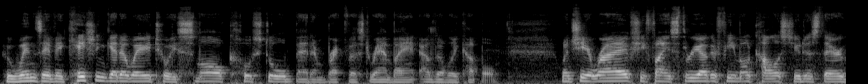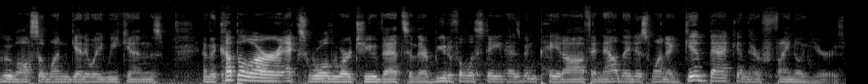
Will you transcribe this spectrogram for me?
who wins a vacation getaway to a small coastal bed and breakfast ran by an elderly couple. When she arrives, she finds three other female college students there who have also won getaway weekends. And the couple are ex World War II vets, and their beautiful estate has been paid off, and now they just want to give back in their final years.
